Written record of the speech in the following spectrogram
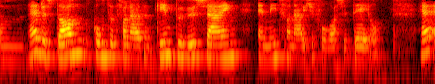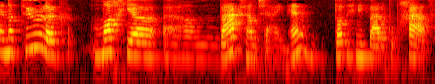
Um, dus dan komt het vanuit een kindbewustzijn en niet vanuit je volwassen deel. en natuurlijk mag je um, waakzaam zijn. Dat is niet waar het om gaat.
